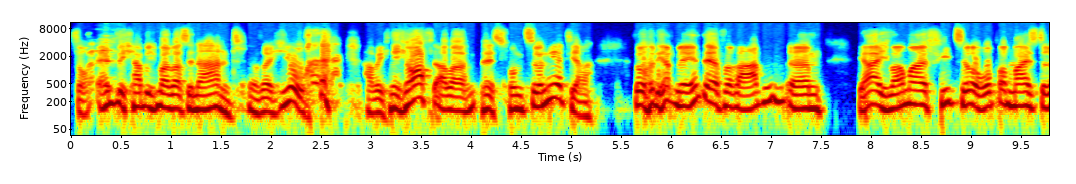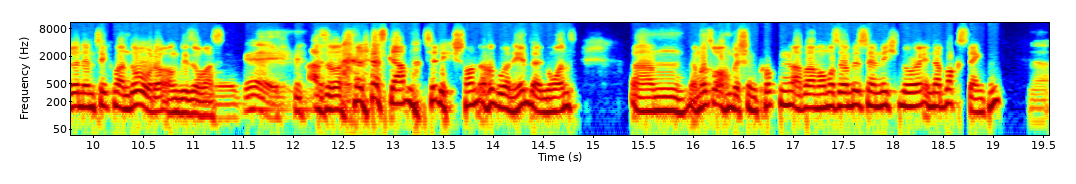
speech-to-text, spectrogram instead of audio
So, endlich habe ich mal was in der Hand. Da sage ich, jo, habe ich nicht oft, aber es funktioniert ja. So, die hat mir hinterher verraten, ähm, ja, ich war mal Vize-Europameisterin im Taekwondo oder irgendwie sowas. Okay. Also das gab natürlich schon irgendwo einen Hintergrund. Ähm, da muss man auch ein bisschen gucken, aber man muss ja ein bisschen nicht nur in der Box denken, ja.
